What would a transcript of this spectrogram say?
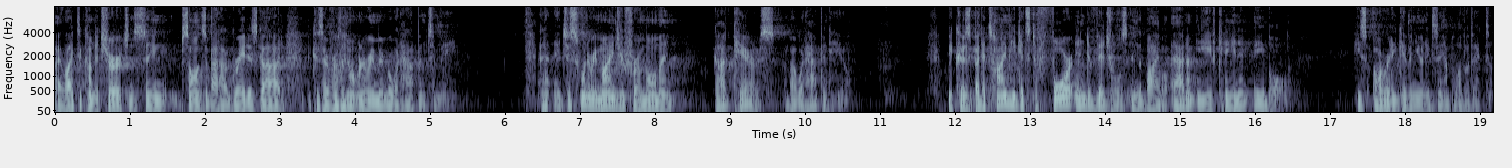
I like to come to church and sing songs about how great is God because I really don't want to remember what happened to me. And I just want to remind you for a moment God cares about what happened to you. Because by the time he gets to four individuals in the Bible Adam, Eve, Cain, and Abel he's already given you an example of a victim.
